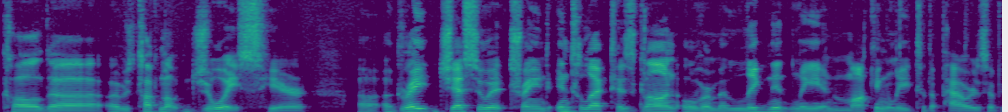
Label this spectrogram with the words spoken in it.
called, uh, I was talking about Joyce here. Uh, a great Jesuit trained intellect has gone over malignantly and mockingly to the powers of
